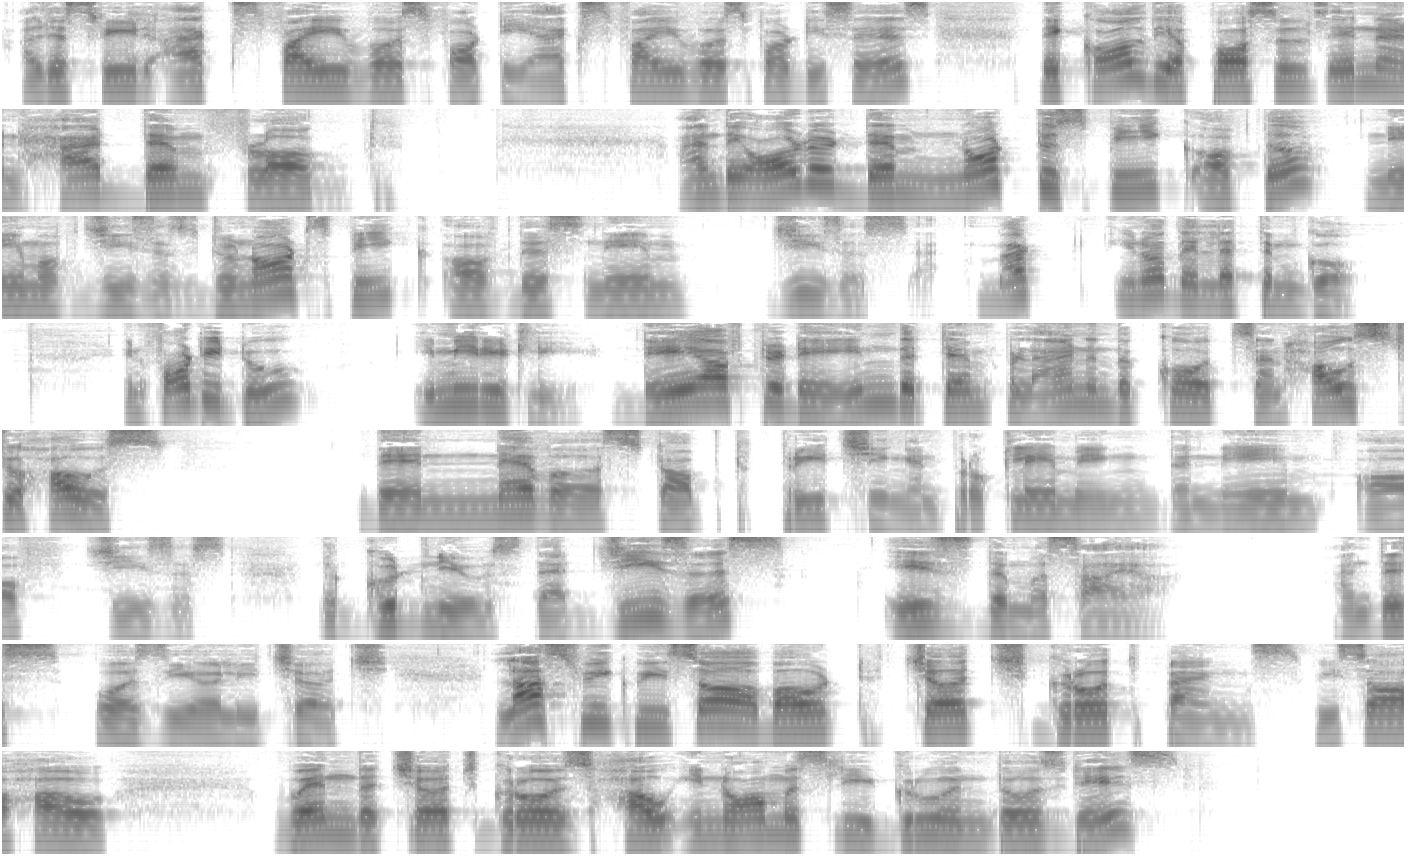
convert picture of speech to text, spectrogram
I'll just read Acts 5, verse 40. Acts 5, verse 40 says, They called the apostles in and had them flogged. And they ordered them not to speak of the name of Jesus. Do not speak of this name, Jesus. But, you know, they let them go. In 42, immediately, day after day, in the temple and in the courts and house to house, they never stopped preaching and proclaiming the name of Jesus. The good news that Jesus is the Messiah. And this was the early church. Last week we saw about church growth pangs. We saw how when the church grows, how enormously it grew in those days,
